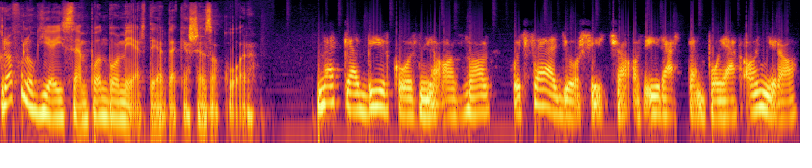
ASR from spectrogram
Grafológiai szempontból miért érdekes ez a kor? Meg kell birkóznia azzal, hogy felgyorsítsa az írás tempóját annyira,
